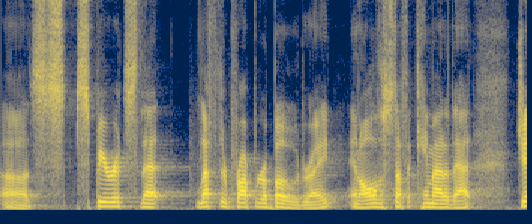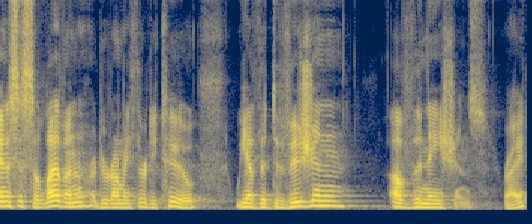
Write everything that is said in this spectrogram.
uh, spirits that left their proper abode, right? And all the stuff that came out of that. Genesis 11, or Deuteronomy 32, we have the division of the nations, right?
